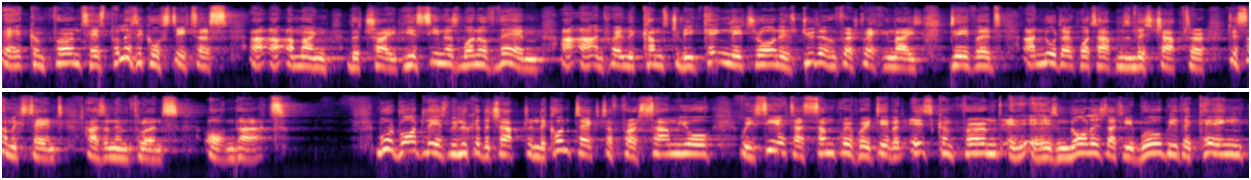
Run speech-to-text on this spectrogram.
uh, confirms his political status uh, uh, among the tribe. He is seen as one of them. Uh, and when it comes to being king later on, it's Judah who first recognized David. And no doubt what happens in this chapter, to some extent, has an influence on that. More broadly, as we look at the chapter in the context of 1 Samuel, we see it as somewhere where David is confirmed in his knowledge that he will be the king,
